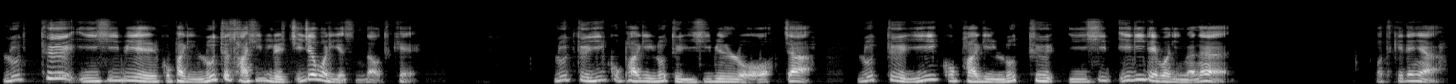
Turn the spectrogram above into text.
루트 21 곱하기 루트 42를 찢어버리겠습니다. 어떻게? 루트 2 곱하기 루트 21로. 자 루트 2 곱하기 루트 21이 돼버리면은 어떻게 되냐?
